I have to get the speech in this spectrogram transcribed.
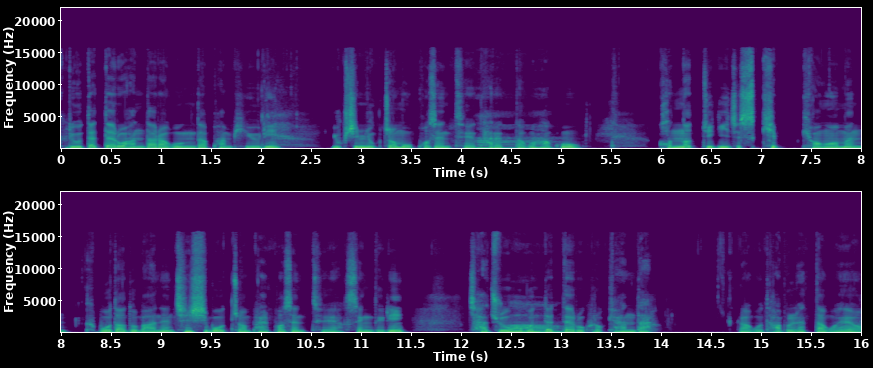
그리고 때때로 한다라고 응답한 비율이 66.5%에 달했다고 아. 하고 건너뛰기 이제 skip 경험은 그보다도 많은 75.8%의 학생들이 자주 와. 혹은 때때로 그렇게 한다. 라고 답을 했다고 해요.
